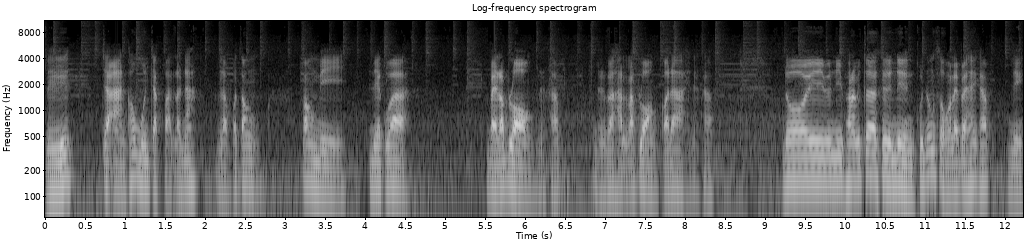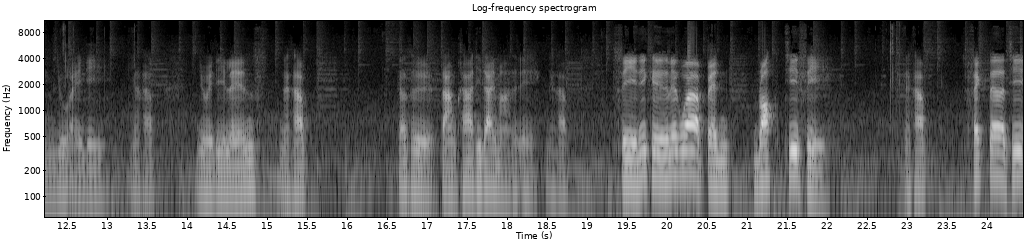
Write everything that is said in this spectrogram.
หรือ จะอ่านข้อมูลจากบัตรแล้วนะ เราก็ต้องต้องมีเรียกว่าใบรับรองนะครับ หรือรหัสรับรองก็ได้นะครับ โดยมันมีพารามิเตอร์คือ 1 คุณต้องส่งอะไรไปให้ครับ 1 UID นะครับ UID length นะครับ ก็คือตามค่าที่ได้มานั่นเองนะครับ 4 นี่คือเรียกว่าเป็นบล็อกที่ 4 นะครับเซกเตอร์ที่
